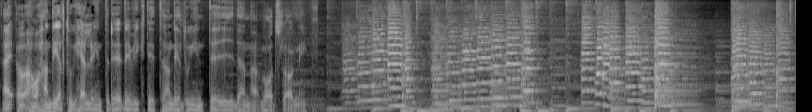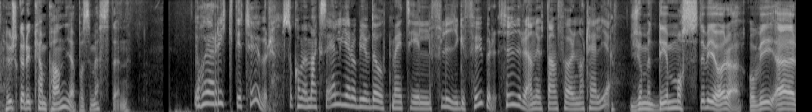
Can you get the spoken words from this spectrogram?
Okay. han deltog heller inte, det, det är viktigt, han deltog inte i denna vadslagning. Hur ska du kampanja på semestern? Jag har jag riktig tur så kommer Max Elger att bjuda upp mig till flygfyren utanför Norrtälje. Ja, men det måste vi göra. Och vi är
